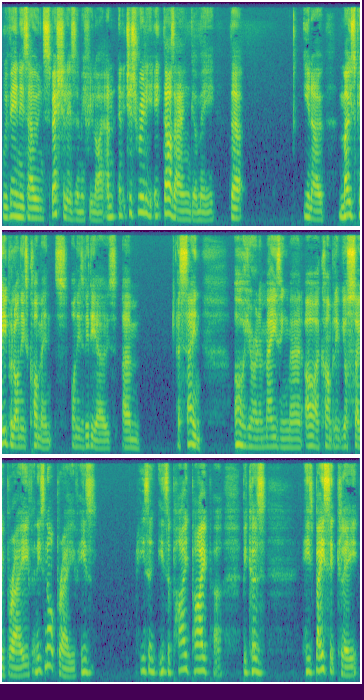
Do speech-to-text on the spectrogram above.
within his own specialism if you like and, and it just really it does anger me that you know most people on his comments on his videos um are saying oh you're an amazing man. Oh i can't believe you're so brave. And he's not brave. He's he's a he's a pied piper because he's basically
